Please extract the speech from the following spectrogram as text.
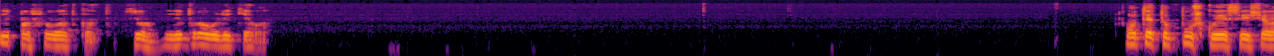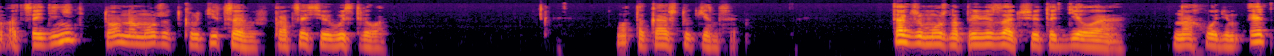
И пошел откат. Все, ядро улетело. Вот эту пушку, если еще отсоединить, то она может крутиться в процессе выстрела. Вот такая штукенция. Также можно привязать все это дело. Находим add,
